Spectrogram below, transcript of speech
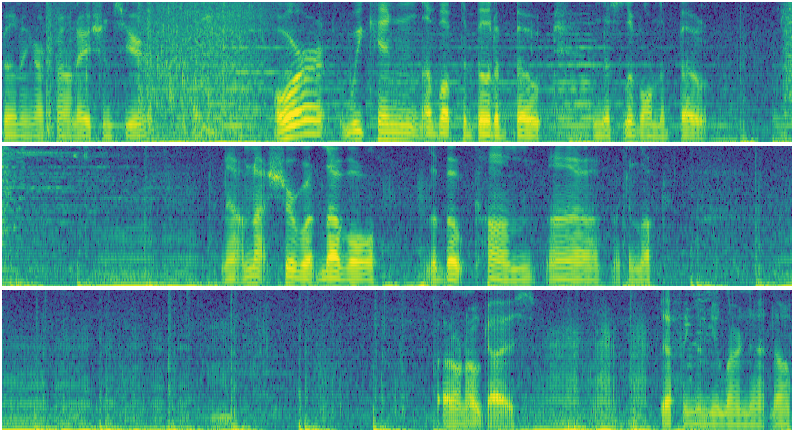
Building our foundations here. Or we can level up to build a boat and just live on the boat. Now, I'm not sure what level the boat come. Uh, we can look. I don't know, guys. Definitely need to learn that, though.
